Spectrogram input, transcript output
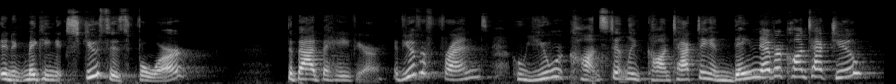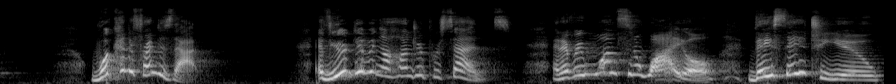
and making excuses for the bad behavior. If you have a friend who you were constantly contacting and they never contact you, what kind of friend is that? If you're giving 100% and every once in a while they say to you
